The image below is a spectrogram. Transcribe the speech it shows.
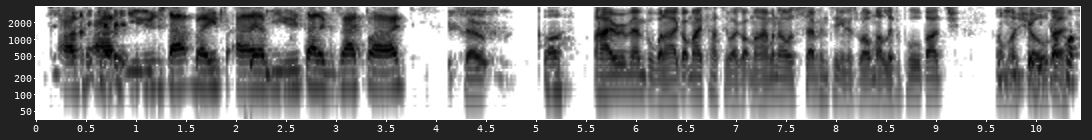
Just I've, to get I've it, used that, mate. I have used that exact line. So boss. I remember when I got my tattoo. I got mine when I was seventeen as well. My Liverpool badge on my Just take your shoulder.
